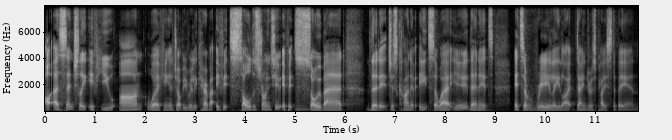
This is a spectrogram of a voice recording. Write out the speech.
uh, essentially if you aren't working a job you really care about if it's soul destroying to you if it's mm. so bad that it just kind of eats away at you then mm. it's it's a really like dangerous place to be in.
